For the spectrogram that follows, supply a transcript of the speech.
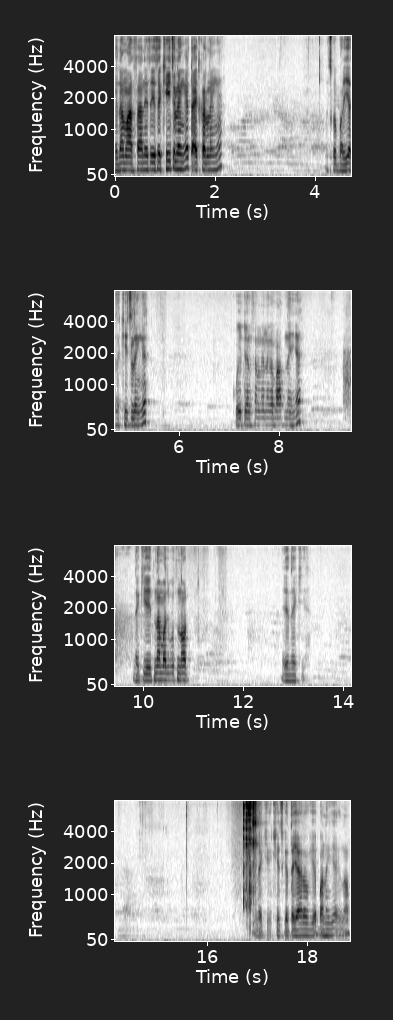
एकदम आसानी से इसे खींच लेंगे, टाइट कर लेंगे। उसको बढ़िया से खींच लेंगे। कोई टेंशन लेने का बात नहीं है। देखिए, इतना मज़बूत नोट। ये देखिए। देखिए, खींच के तैयार हो गया, बन गया एकदम।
